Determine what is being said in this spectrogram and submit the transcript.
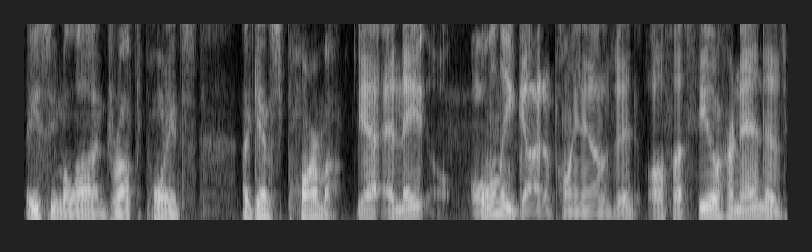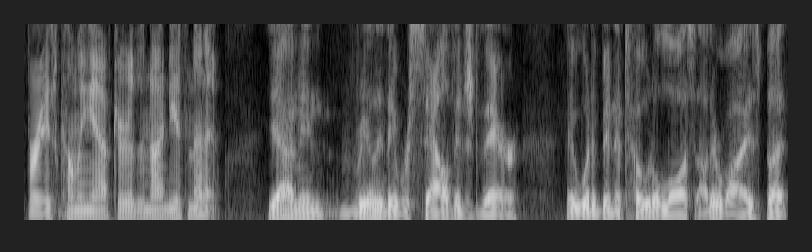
AC Milan dropped points against Parma. Yeah, and they only got a point out of it off a Theo Hernandez brace coming after the 90th minute. Yeah, I mean, really, they were salvaged there. It would have been a total loss otherwise, but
